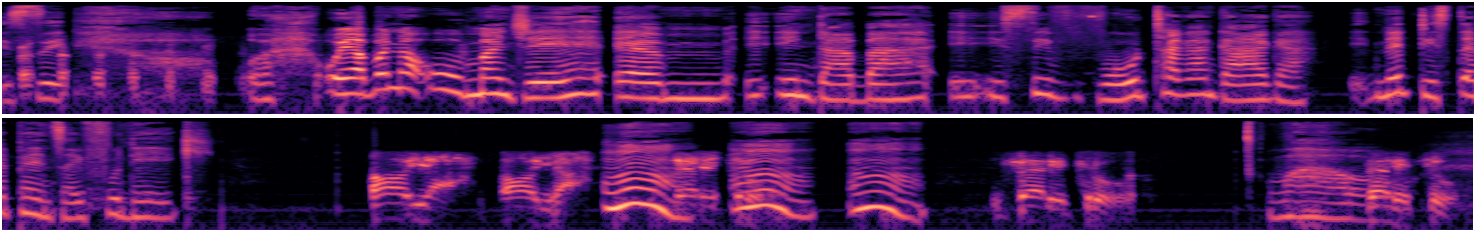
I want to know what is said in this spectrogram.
mfundisi uyabona uma nje em indaba isivutha kangaka ne disturbance ayifuneki. Oh yeah. Oh yeah. Mm, very true. mm, mm. very true. Wow. Very true.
